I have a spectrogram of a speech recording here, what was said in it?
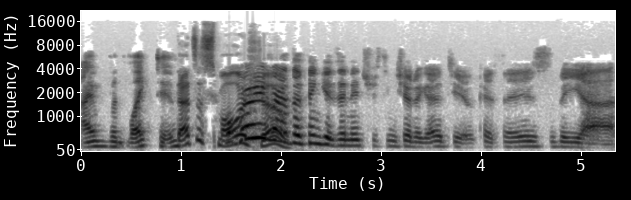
I would like to. That's a Well, smaller Brave show. Grounds, I think, is an interesting show to go to because it is the uh,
